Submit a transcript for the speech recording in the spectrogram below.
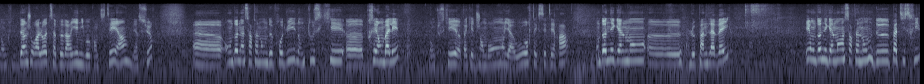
Donc d'un jour à l'autre, ça peut varier niveau quantité, hein, bien sûr. Euh, on donne un certain nombre de produits, donc tout ce qui est euh, préemballé, donc tout ce qui est euh, paquet de jambon, yaourt, etc. On donne également le pain de la veille. Et on donne également un certain nombre de pâtisseries,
